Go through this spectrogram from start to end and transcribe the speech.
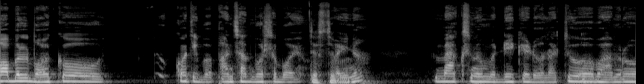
बबल भएको कति भयो? पाँच सात वर्ष भयो त्यस्तै होइन? म्याक्सिमम् डेकेड होला। त्यो अब हाम्रो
